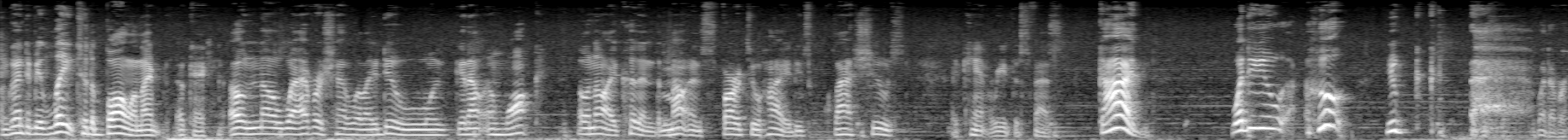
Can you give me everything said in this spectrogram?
I'm going to be late to the ball and I'm... Okay. Oh no, whatever shall will I do? Get out and walk? Oh no, I couldn't. The mountain's far too high. These glass shoes... I can't read this fast. God! What do you... Who... You... Whatever.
